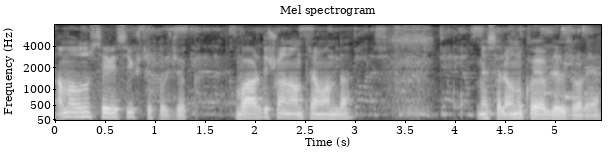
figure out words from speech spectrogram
Ama bunun seviyesi yüksek olacak. Vardı şu an antrenmanda. Mesela onu koyabiliriz oraya.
